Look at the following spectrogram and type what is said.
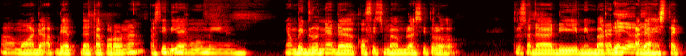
uh, mau ada update data corona pasti dia yang ngumumin. Yang backgroundnya ada COVID-19 itu loh. Terus ada di mimbar ada, Iya, ada hashtag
